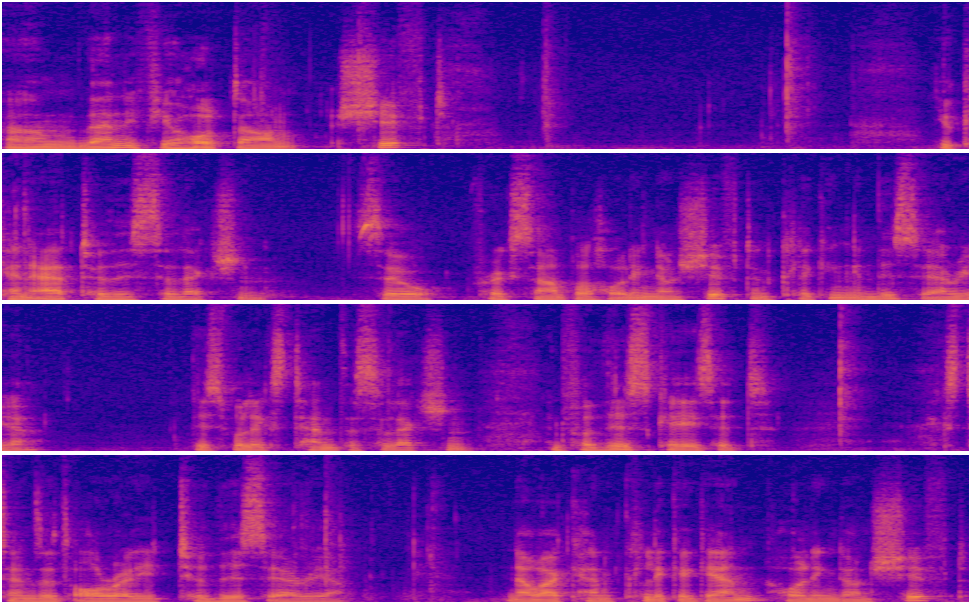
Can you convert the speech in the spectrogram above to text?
Um, then if you hold down Shift you can add to this selection. So for example, holding down shift and clicking in this area, this will extend the selection. And for this case, it extends it already to this area. Now I can click again, holding down shift.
